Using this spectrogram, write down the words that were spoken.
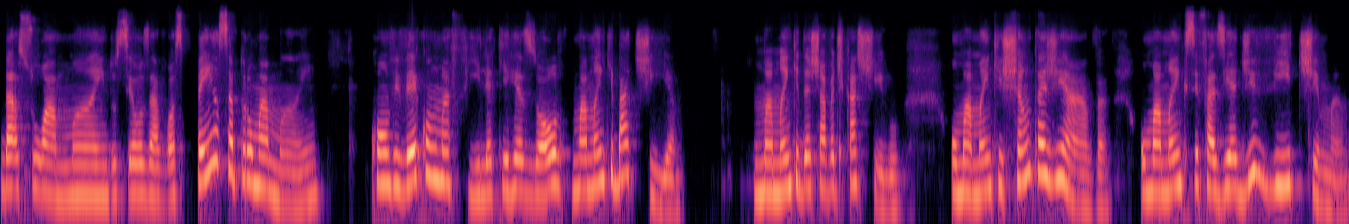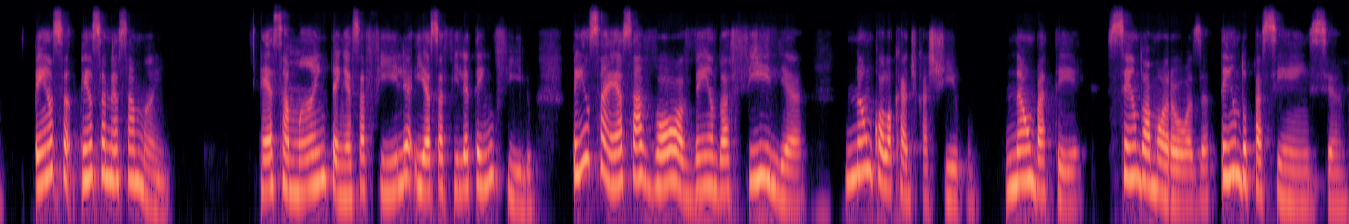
da sua mãe, dos seus avós? Pensa para uma mãe conviver com uma filha que resolve, uma mãe que batia, uma mãe que deixava de castigo, uma mãe que chantageava, uma mãe que se fazia de vítima. Pensa, pensa nessa mãe. Essa mãe tem essa filha e essa filha tem um filho. Pensa essa avó vendo a filha não colocar de castigo, não bater, sendo amorosa, tendo paciência.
